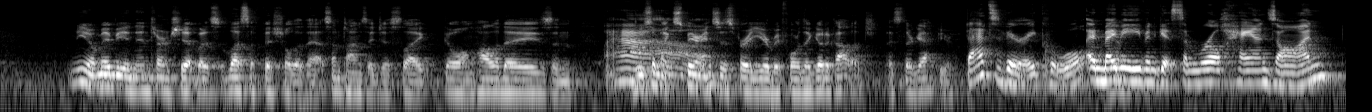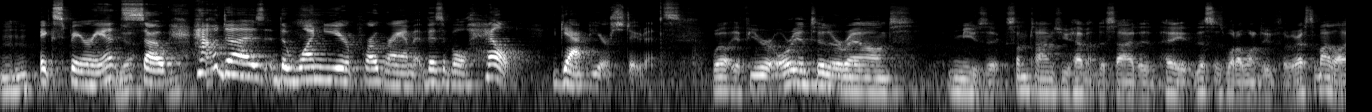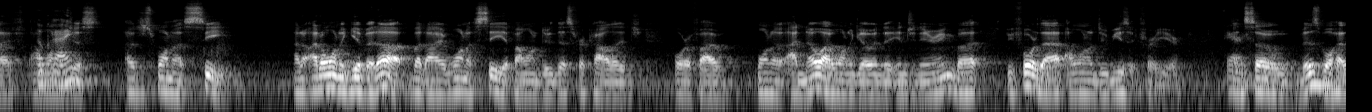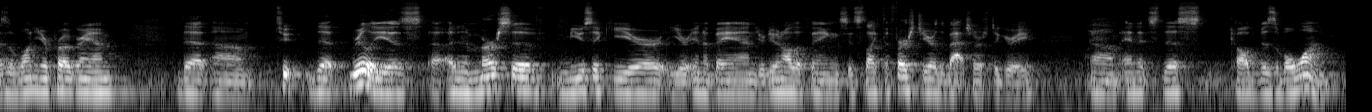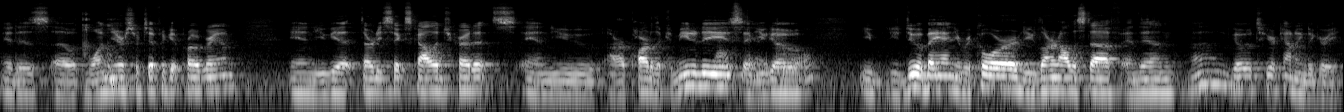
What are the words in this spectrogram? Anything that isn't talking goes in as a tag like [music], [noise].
you know maybe an internship, but it's less official than that. Sometimes they just like go on holidays and do some Wow. experiences for a year before they go to college. It's their gap year. That's very cool, and maybe even get some real hands-on experience. Mm-hmm. Yeah. So, how does the one-year program at Visible help gap year students? Well, if you're oriented around music, sometimes you haven't decided, hey, this is what I want to do for the rest of my life. I want Okay. to just, I just want to see. I don't, I don't want to give it up, but I want to see if I want to do this for college or if I want to, I know I want to go into engineering, but before that, I want to do music for a year. Very and so Visible has a one year program that um, to, that really is a- an immersive music year. You're in a band, you're doing all the things. It's like the first year of the bachelor's degree, um, and it's this called Visible One. It is a one year certificate program. And you get 36 college credits, and you are a part of the communities, That's and you very go, cool. you, you do a band, you record, you learn all the stuff, and then uh, you go to your accounting degree.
